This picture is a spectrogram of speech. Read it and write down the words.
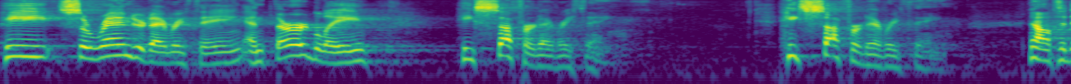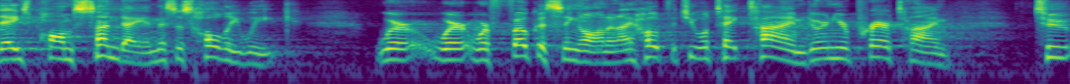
He surrendered everything. And thirdly, he suffered everything. He suffered everything. Now, today's Palm Sunday, and this is Holy Week. We're, we're, we're focusing on, and I hope that you will take time during your prayer time to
